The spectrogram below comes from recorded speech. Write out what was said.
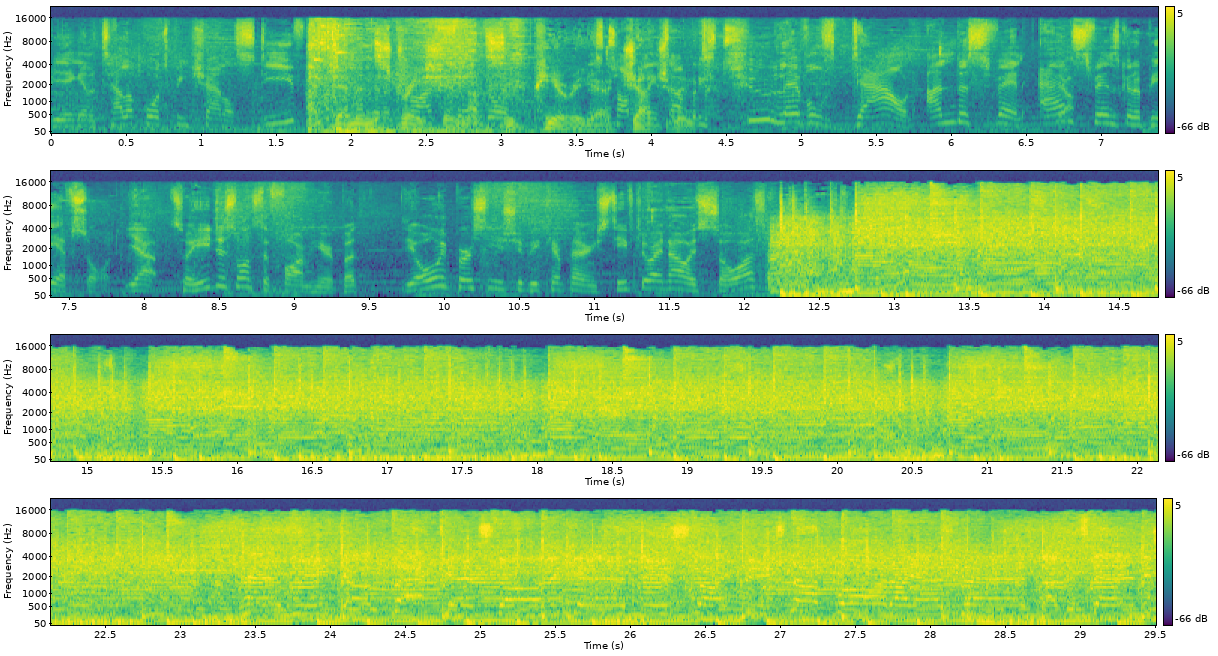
being in a. Steve. A demonstration of superior judgment. He's two levels down under Sven, and yeah. Sven's gonna BF sword. Yeah, so he just wants to farm here, but the only person you should be comparing Steve to right now is Soas. Again This life is not what I had planned I've been standing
